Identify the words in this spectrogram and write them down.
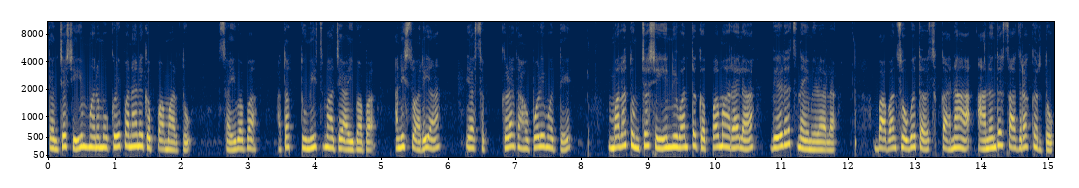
त्यांच्याशी मनमोकळेपणाने गप्पा मारतो. साईबाबा आता तुम्हीच माझे आईबाबा. आणि स्वारी या सगळ्या धावपळीमध्ये मला तुमच्याशी निवांत गप्पा मारायला वेळच नाही मिळाला. बाबांसोबतच कान्हा आनंद साजरा करतो.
